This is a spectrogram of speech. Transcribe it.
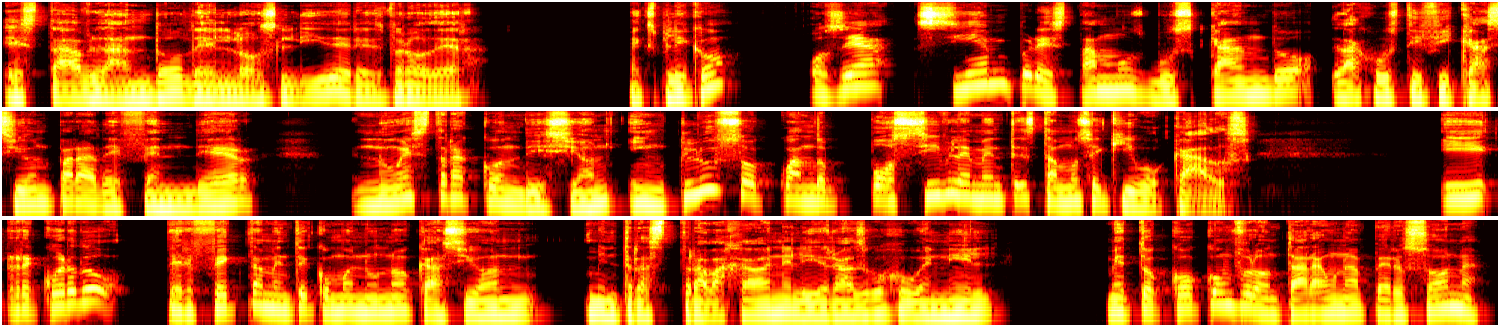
está hablando de los líderes, brother? ¿Me explico? O sea, siempre estamos buscando la justificación para defender nuestra condición, incluso cuando posiblemente estamos equivocados. Y recuerdo perfectamente cómo en una ocasión, mientras trabajaba en el liderazgo juvenil, me tocó confrontar a una persona.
